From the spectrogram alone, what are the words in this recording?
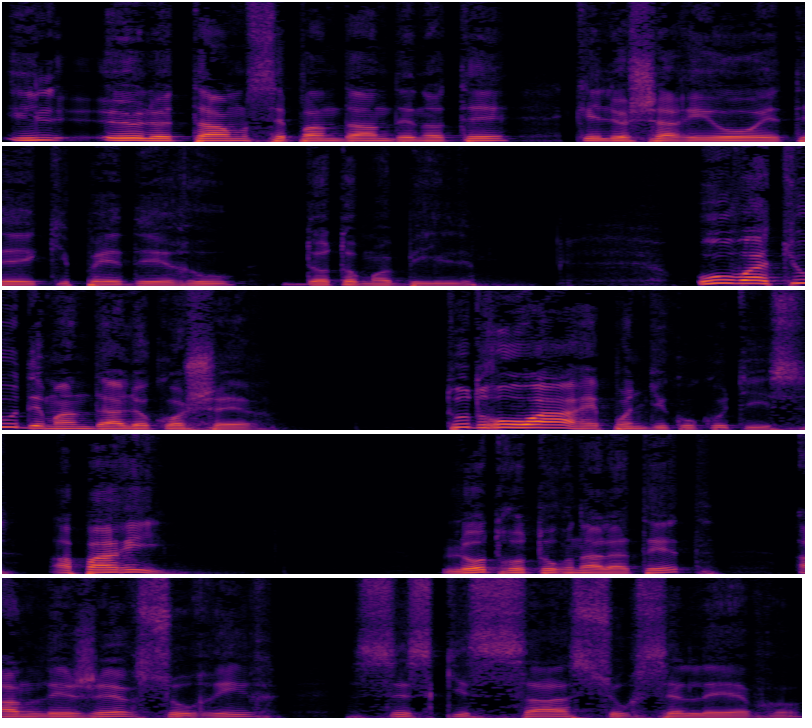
Il eut le temps cependant de noter que le chariot était équipé de roues d'automobile. Où vas-tu? demanda le cocher. Tout droit, répondit Cocotis, à Paris. L'autre tourna la tête, un léger sourire s'esquissa sur ses lèvres.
